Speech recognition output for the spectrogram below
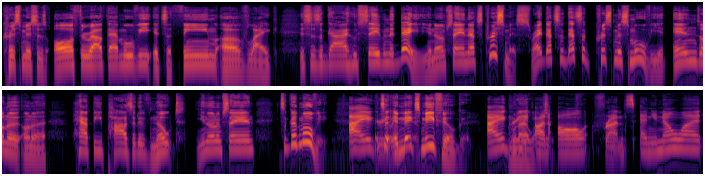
Christmas is all throughout that movie. It's a theme of like this is a guy who's saving the day. You know what I'm saying? That's Christmas, right? That's a that's a Christmas movie. It ends on a on a happy, positive note. You know what I'm saying? It's a good movie. I agree. A, it you. makes me feel good. I agree I on it. all fronts. And you know what?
